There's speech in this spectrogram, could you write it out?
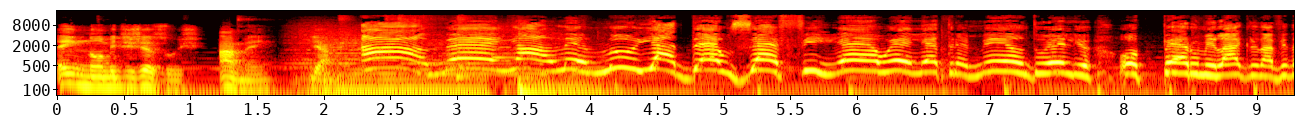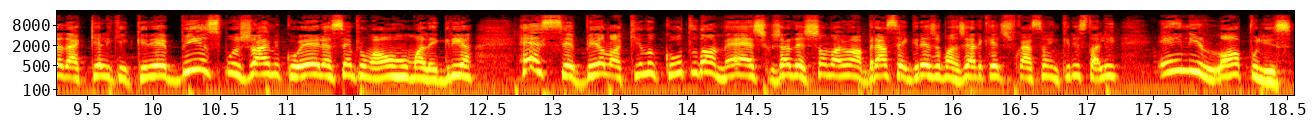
em nome de Jesus. Amém e amém. Amém! Aleluia! Deus é fiel, Ele é tremendo, Ele opera um milagre na vida daquele que crê. Bispo Jaime Coelho, é sempre uma honra, uma alegria recebê-lo aqui no culto doméstico. Já deixando aí um abraço à Igreja Evangélica Edificação em Cristo ali em Nilópolis.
